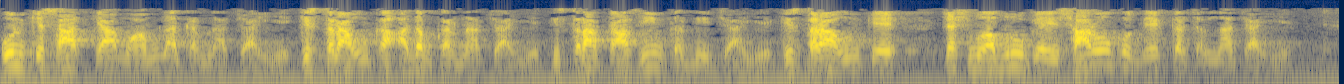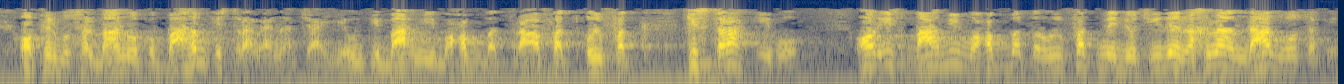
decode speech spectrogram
ان کے ساتھ کیا معاملہ کرنا چاہیے؟ کس طرح ان کا ادب کرنا چاہیے؟ کس طرح تعظیم کرنی چاہیے؟ کس طرح ان کے چشم و ابرو کے اشاروں کو دیکھ کر چلنا چاہیے؟ اور پھر مسلمانوں کو باہم کس طرح رہنا چاہیے؟ ان کی باہمی محبت، رافت، الفت کس طرح کی ہو؟ اور اس باہمی محبت اور الفت میں جو چیزیں رکھنا انداز ہو سکیں،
